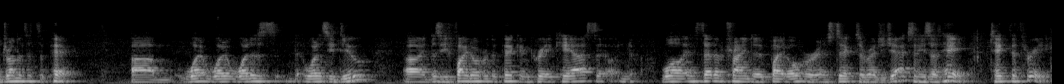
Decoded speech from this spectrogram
Drummond sets a pick. Um, what, what, what, is, what does he do? Uh, does he fight over the pick and create chaos? Well, instead of trying to fight over and stick to Reggie Jackson, he says, "Hey, take the three.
